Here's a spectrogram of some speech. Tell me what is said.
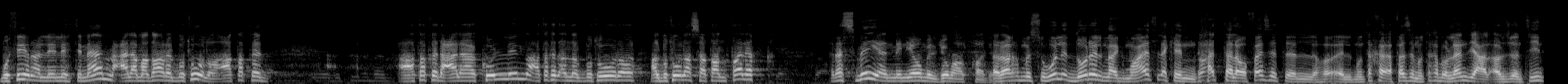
مثيرا للاهتمام على مدار البطولة. أعتقد أعتقد على كل أعتقد أن البطولة البطولة ستنطلق رسميا من يوم الجمعة القادم. رغم سهوله دور المجموعات لكن حتى لو فازت ال- المنتخب فاز المنتخب الهولندي على الأرجنتين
